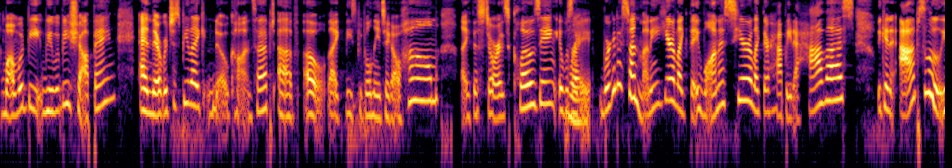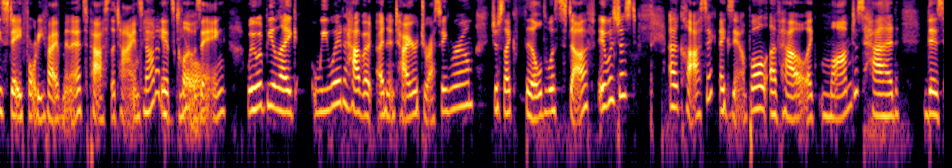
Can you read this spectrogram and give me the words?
One would be we would be shopping and there would just be like no concept of oh like these people need to go home like the store is closing. It was like we're gonna spend money here like they want us here like they're happy to have us. We can absolutely stay 45 minutes past the time It's not a it's closing. We would be like we would have a, an entire dressing room just like filled with stuff it was just a classic example of how like mom just had this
